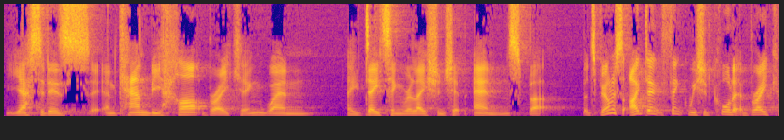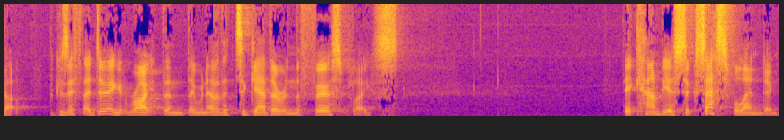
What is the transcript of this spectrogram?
Yes, it is and can be heartbreaking when a dating relationship ends, but, but to be honest, I don't think we should call it a breakup because if they're doing it right, then they were never together in the first place. It can be a successful ending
